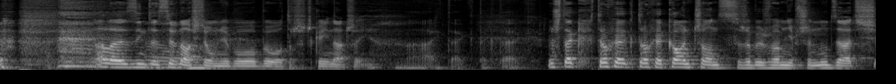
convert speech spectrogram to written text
Ale z intensywnością u mnie było, było troszeczkę inaczej. I tak, tak, tak. Już tak trochę, trochę kończąc, żeby już wam nie przynudzać.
